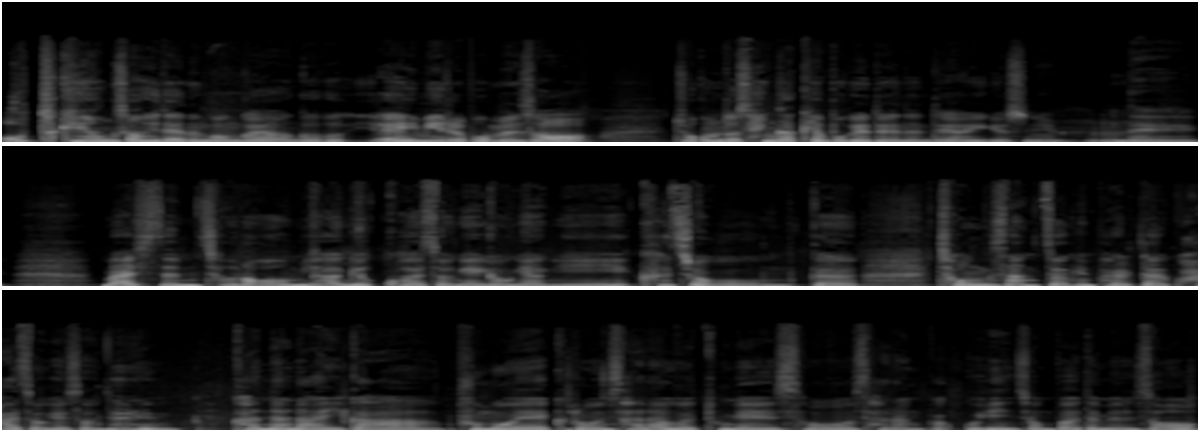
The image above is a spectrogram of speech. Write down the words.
어떻게 형성이 되는 건가요? 그 에이미를 보면서 조금 더 생각해 보게 되는데요, 이 교수님. 음. 네. 말씀처럼 양육 과정의 영향이 크죠. 그러니까 정상적인 발달 과정에서는 갓난 아이가 부모의 그런 사랑을 통해서 사랑받고 인정받으면서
